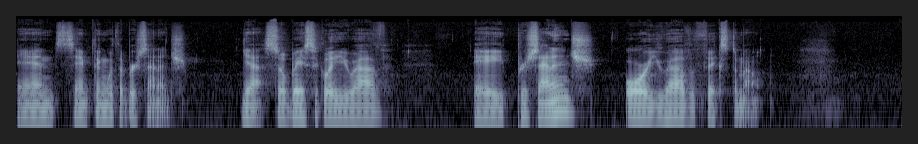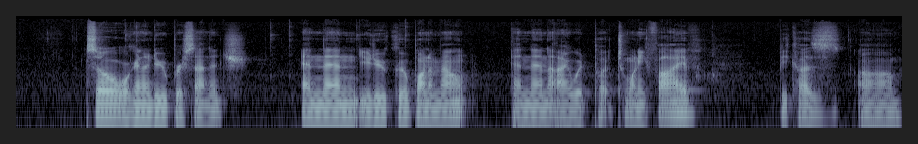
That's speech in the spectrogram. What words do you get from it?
and same thing with a percentage. Yeah, so basically you have a percentage or you have a fixed amount. So we're going to do percentage and then you do coupon amount and then I would put 25 because um,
